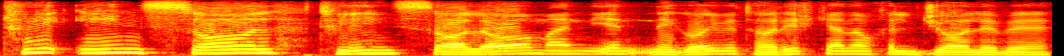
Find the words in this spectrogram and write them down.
توی این سال توی این سالا من یه نگاهی به تاریخ کردم خیلی جالبه.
